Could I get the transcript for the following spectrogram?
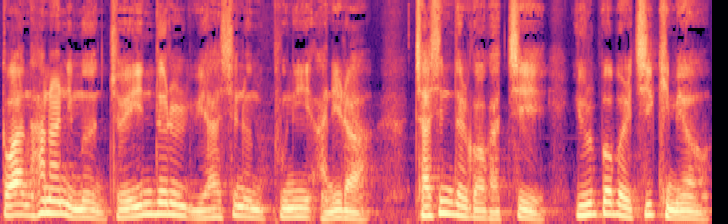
또한 하나님은 죄인들을 위하시는 분이 아니라 자신들과 같이 율법을 지키며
